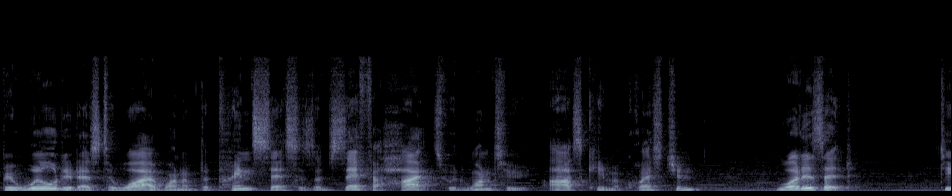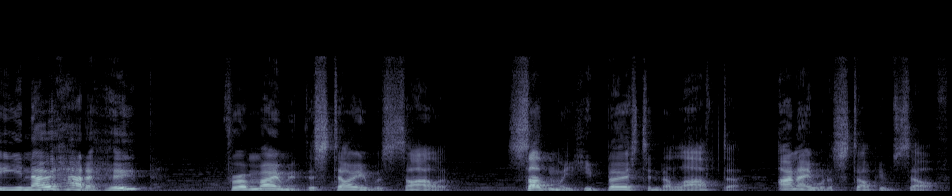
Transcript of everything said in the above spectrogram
bewildered as to why one of the princesses of Zephyr Heights would want to ask him a question. What is it? Do you know how to hoop? For a moment, the stallion was silent. Suddenly, he burst into laughter, unable to stop himself.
